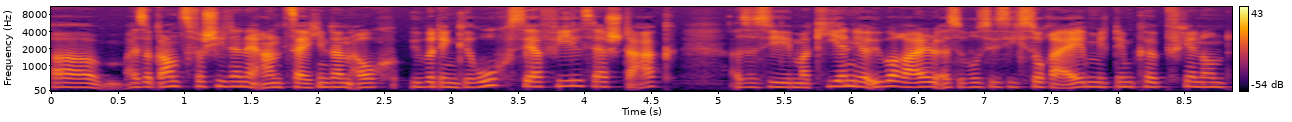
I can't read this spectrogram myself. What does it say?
also ganz verschiedene Anzeichen, dann auch über den Geruch sehr viel, sehr stark. Also sie markieren ja überall, also wo sie sich so reiben mit dem Köpfchen und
